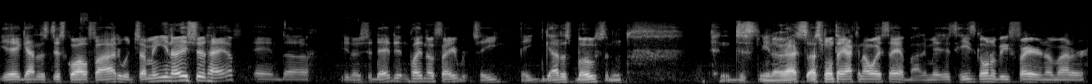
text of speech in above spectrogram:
yeah, it got us disqualified, which I mean, you know, it should have. And uh, you know, so Dad didn't play no favorites. He he got us both, and and just you know that's that's one thing I can always say about him. It's, he's going to be fair no matter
